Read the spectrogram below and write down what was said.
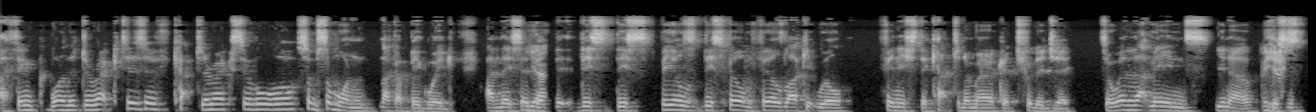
I think one of the directors of Captain America: Civil War, some someone like a big wig, and they said Yeah. that this this feels this film feels like it will finish the Captain America trilogy. So whether that means you know Yes, this is this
